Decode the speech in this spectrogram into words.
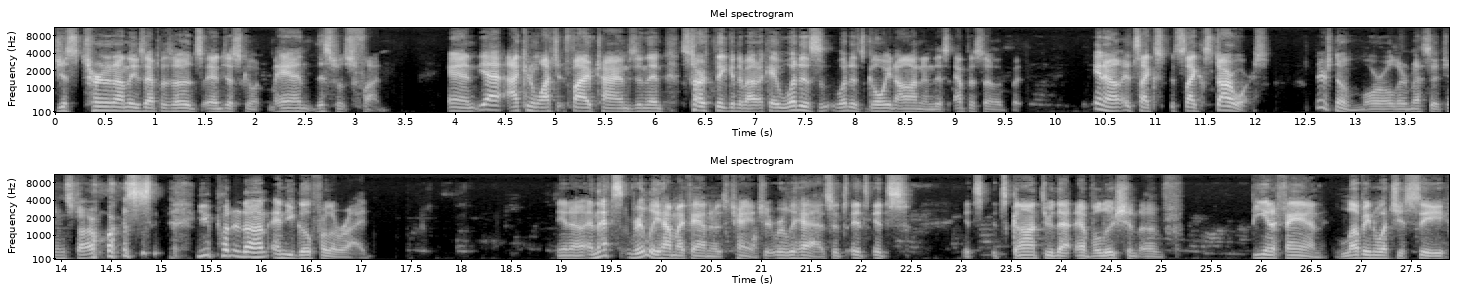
just turning on these episodes and just going, man, this was fun. And yeah, I can watch it five times and then start thinking about, okay, what is what is going on in this episode? But you know, it's like it's like Star Wars. There's no moral or message in Star Wars. you put it on and you go for the ride. You know, and that's really how my fandom has changed. It really has. It's it's it's it's it's gone through that evolution of being a fan, loving what you see,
